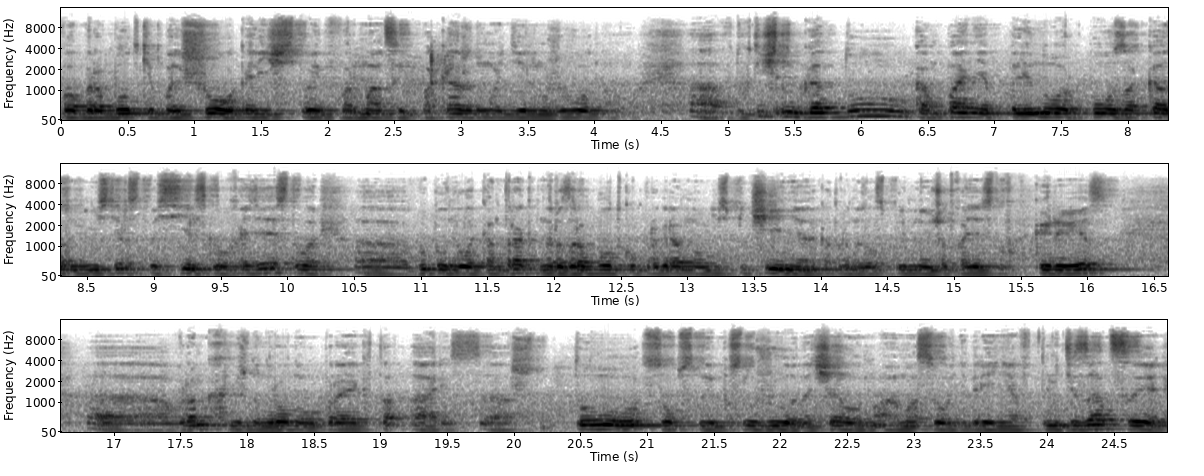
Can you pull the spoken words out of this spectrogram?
в обработке большого количества информации по каждому отдельному животному. А в 2000 году компания Полинор по заказу Министерства сельского хозяйства а, выполнила контракт на разработку программного обеспечения, который назывался «Племенной учет хозяйства КРС», в рамках международного проекта АРИС, а, что, собственно, и послужило началом массового внедрения автоматизации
